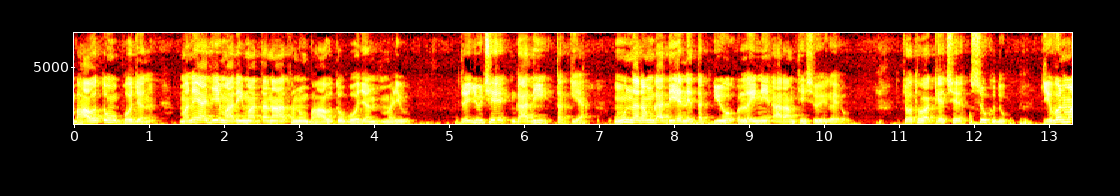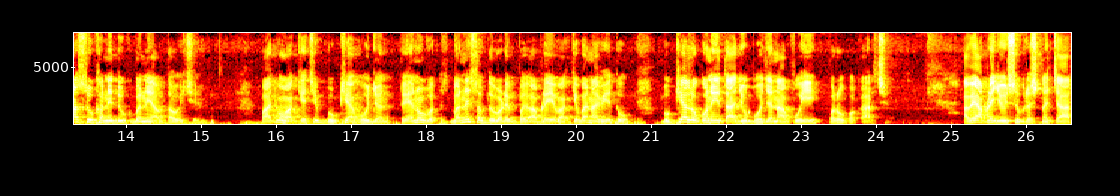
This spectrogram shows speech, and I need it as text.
ભાવતું ભોજન. મને આજે મારી માતાના હાથનું ભાવતું ભોજન મળ્યું. ત્રીજું છે, ગાદી તકિયા. હું નરમ ગાદી અને તકિયો લઈને આરામથી સૂઈ ગયો. ચોથું વાક્ય છે, સુખ દુઃખ. જીવનમાં સુખ અને દુઃખ બંને આવતા હોય છે. પાંચમું વાક્ય છે, ભૂખ્યા ભોજન. તો એનું બંને શબ્દો વડે આપણે એ વાક્ય બનાવીએ તો, ભૂખ્યા લોકોને તાજું ભોજન આપવું એ પરોપકાર છે. હવે આપણે જોઈશું પ્રશ્ન ચાર.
